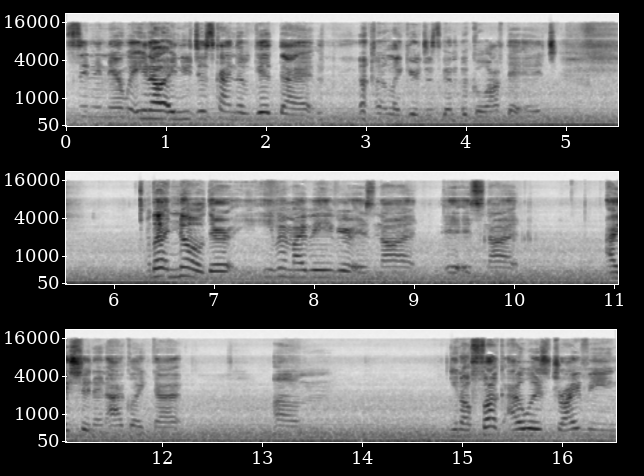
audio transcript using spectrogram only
sitting there with? You know, and you just kind of get that, like, you're just gonna go off the edge but no there even my behavior is not it's not i shouldn't act like that. Um you know fuck i was driving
